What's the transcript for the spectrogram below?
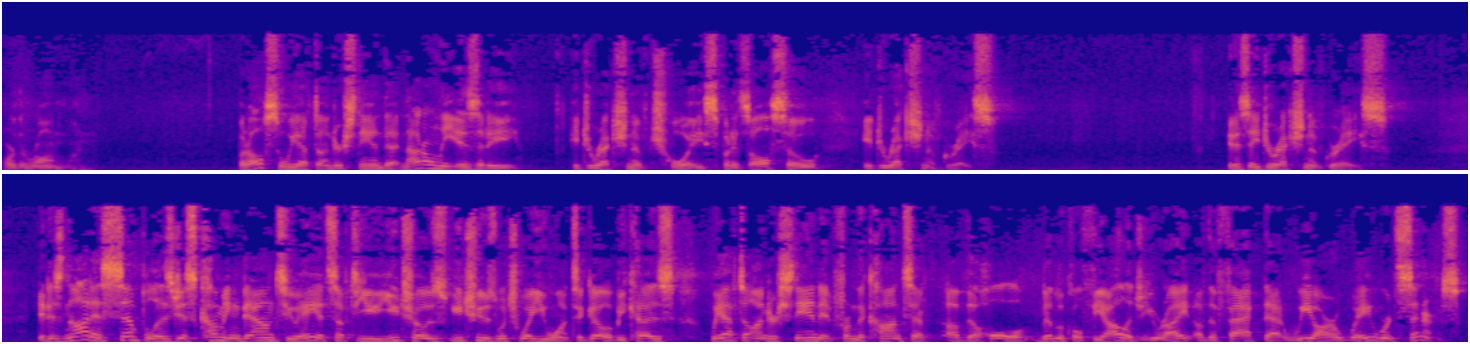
or the wrong one. But also, we have to understand that not only is it a, a direction of choice, but it's also a direction of grace. It is a direction of grace. It is not as simple as just coming down to, hey, it's up to you. You chose, you choose which way you want to go because we have to understand it from the concept of the whole biblical theology, right? Of the fact that we are wayward sinners.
